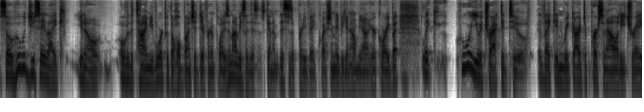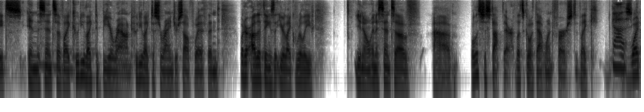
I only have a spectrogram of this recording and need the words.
So who would you say like, you know, over the time you've worked with a whole bunch of different employees and obviously this is gonna this is a pretty vague question. Maybe you can help me out here corey but like who are you attracted to like in regard to personality traits in the sense of like who do you like to be around? Who do you like to surround yourself with? And what are other things that you're like really you know in a sense of uh, well let's just stop there. Let's go with that one first. Like Gosh, what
